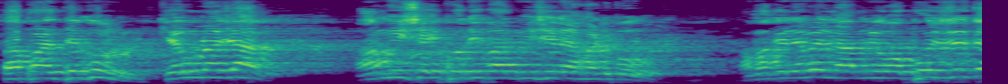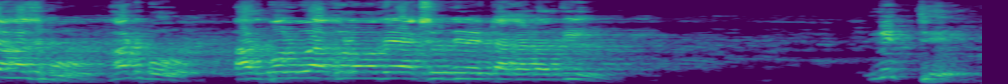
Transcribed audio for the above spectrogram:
তারপরে দেখুন, কেউ না যাক, আমি সেই প্রতিবাদ মিছিলে হাঁটবো। আমাকে নেবেন না, আপনি অপোজিটে হাসবো হাঁটবো। আর বলব, এখন আমাদের একশো দিনের টাকাটা দিন। মিথ্যে।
